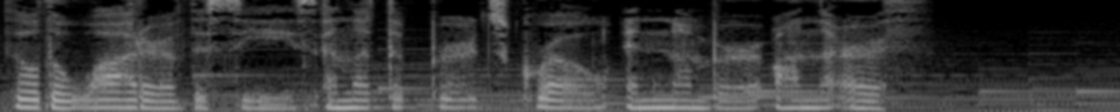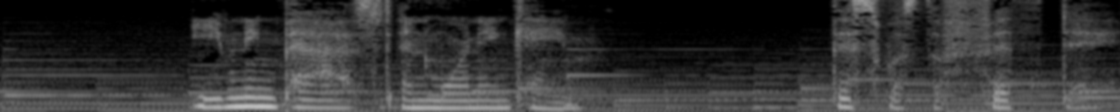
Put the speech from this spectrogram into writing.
Fill the water of the seas and let the birds grow in number on the earth. Evening passed and morning came. This was the fifth day.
